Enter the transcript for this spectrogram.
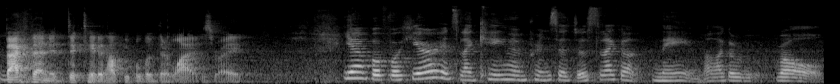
back then it dictated how people lived their lives, right? Yeah, but for here it's like king and princess, just like a name or like a role.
